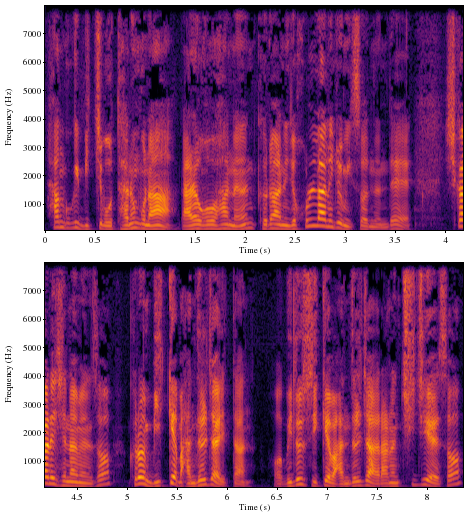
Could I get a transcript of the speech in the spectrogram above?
한국이 믿지 못하는구나라고 하는 그러한 이제 혼란이 좀 있었는데 시간이 지나면서 그럼 믿게 만들자 일단 어, 믿을 수 있게 만들자라는 취지에서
